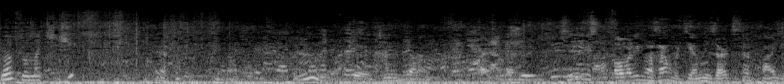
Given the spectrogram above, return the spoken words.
Wow, so much cheese. Okay, vielen Dank. Sie ist, aber was sagen Sie haben gesagt, es ist eine Preise.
